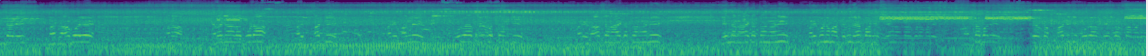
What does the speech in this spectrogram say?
ఉంటుంది. మరి రాబోయే మన తెలంగాణలో కూడా మరి పార్టీ మరి మళ్ళీ పూర్వవైపు తీసుకొచ్చడానికి మరి రాష్ట్ర నాయకత్వం కానీ కేంద్ర నాయకత్వం కానీ మరి కూడా మా తెలుగుదేశం పార్టీ శ్రేణులందరూ కూడా మరి కష్టపడి ఈ యొక్క పార్టీకి పూర్వవైపు తీసుకొస్తామని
